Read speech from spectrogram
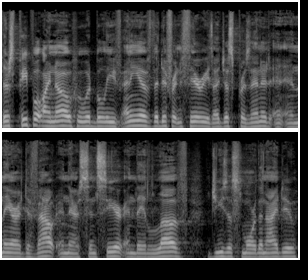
There's people I know who would believe any of the different theories I just presented, and, and, they are devout and they're sincere and they love Jesus more than I do.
